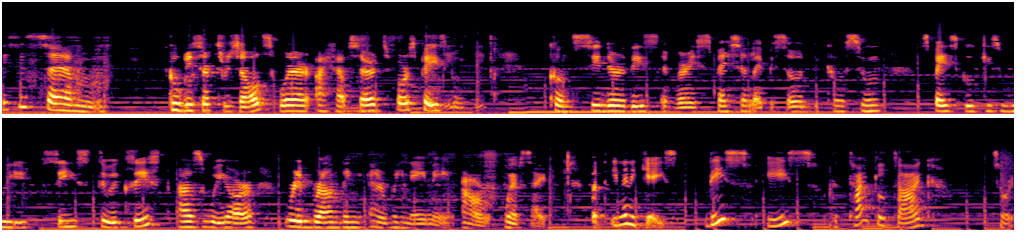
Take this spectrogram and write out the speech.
This is um, Google search results where I have searched for Space Cookie. Consider this a very special episode because soon Space Cookies will cease to exist as we are rebranding and renaming our website. But in any case, this is the title tag sorry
